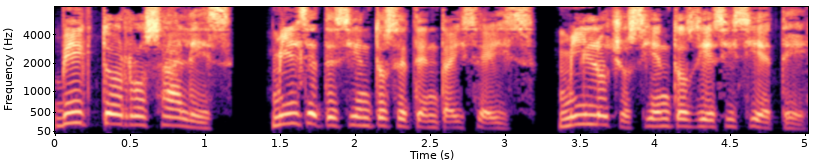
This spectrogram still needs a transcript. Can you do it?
Víctor Rosales, 1776-1817.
